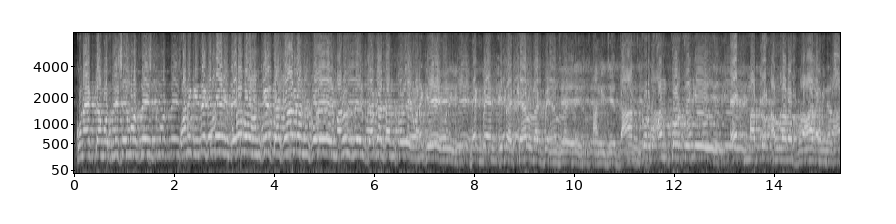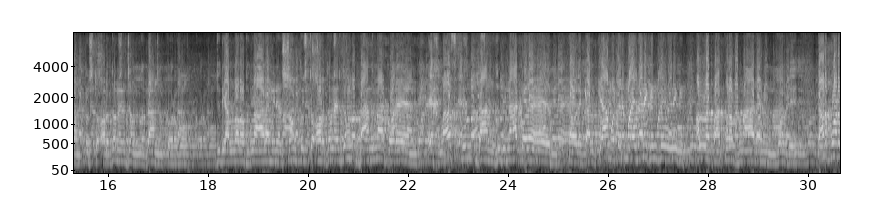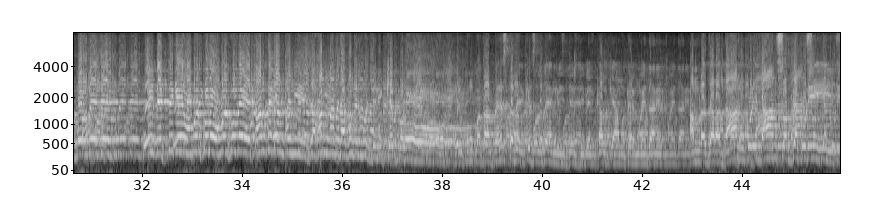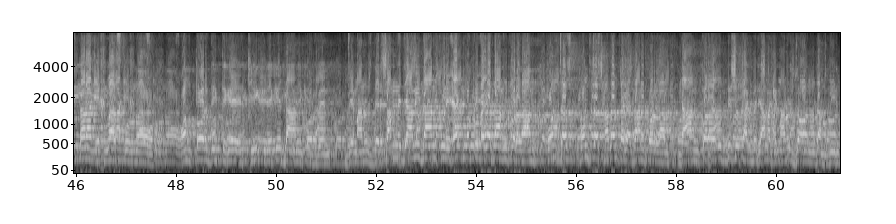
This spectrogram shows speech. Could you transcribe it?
কোন একটা মজলিসের মধ্যে অনেকে দেখা যায় বড় বড় অঙ্কের টাকা দান মানুষদের টাকা দান করে অনেকে দেখবেন, এটা খেয়াল রাখবেন যে আমি যে দান করব অন্তর থেকে একমাত্র আল্লাহ রব্বুল আলামিনের সন্তুষ্ট অর্জনের জন্য দান করব। যদি আল্লাহ রব্বুল আলামিনের সন্তুষ্ট অর্জনের জন্য দান না করেন এখলাস পূর্ণ দান যদি না করেন, তাহলে কাল কিয়ামতের ময়দানে কিন্তু আল্লাহ পাক রব্বুল আলামিন বলবে, তারপর বলবে যে ওই ব্যক্তিকে উমর করো, উমর করে টানতে টানতে নিয়ে জাহান নামের আগুনের মধ্যে নিক্ষেপ করো। এরকম কথা ফেরেস্তাদেরকে বলবেন, নির্দেশ দিবেন কাল কিয়ামতের ময়দানে। আমরা যারা দান করি, দান শ্রদ্ধা করি, তারা এখলাস পূর্ণ। অন্তর দিক থেকে ঠিক রেখে দান করবেন। যে মানুষদের সামনে যে আমি দান করে এক লক্ষ টাকা দান করলাম, পঞ্চাশ পঞ্চাশ হাজার টাকা দান করলাম, দান করার উদ্দেশ্য থাকবে যে আমাকে মানুষজন দানবীর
